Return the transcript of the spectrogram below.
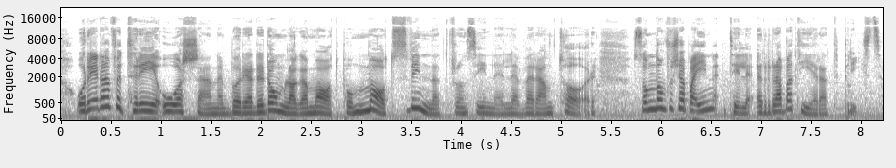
Och redan för tre år sedan började de laga mat på matsvinnet från sin leverantör som de får köpa in till rabatterat pris.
